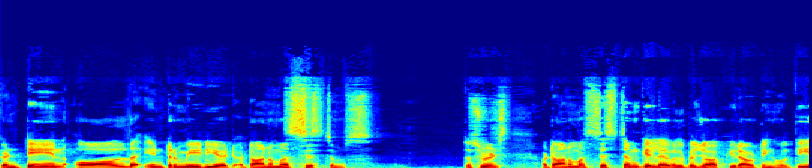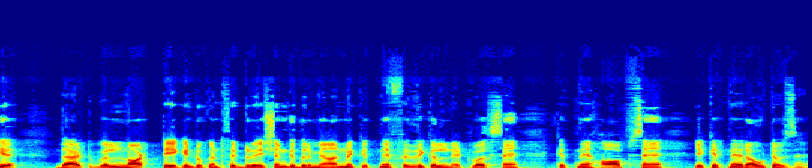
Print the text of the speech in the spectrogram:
contain all the intermediate autonomous systems تو اسٹوڈینٹس اٹانومس سسٹم کے لیول پہ جو آپ کی راؤٹنگ ہوتی ہے that will not take into consideration کے درمیان میں کتنے فزیکل نیٹورکس ہیں، کتنے ہاپس ہیں، یا کتنے راؤٹرز ہیں.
